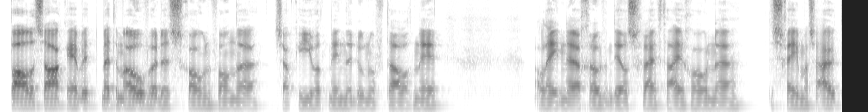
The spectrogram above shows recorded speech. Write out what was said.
bepaalde zaken heb het met hem over. Dus gewoon van, eh, zou ik hier wat minder doen of daar wat meer. Alleen eh, grotendeels schrijft hij gewoon de schema's uit.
